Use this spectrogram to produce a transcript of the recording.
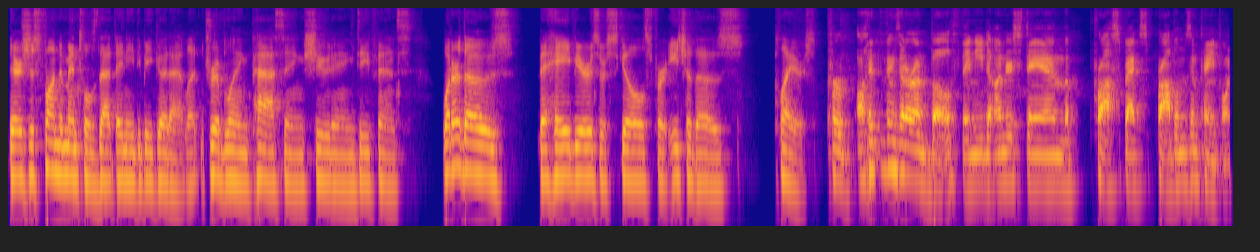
there's just fundamentals that they need to be good at like dribbling passing shooting defense what are those behaviors or skills for each of those players? For I'll hit the things that are on both. They need to understand the prospects' problems and pain points.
